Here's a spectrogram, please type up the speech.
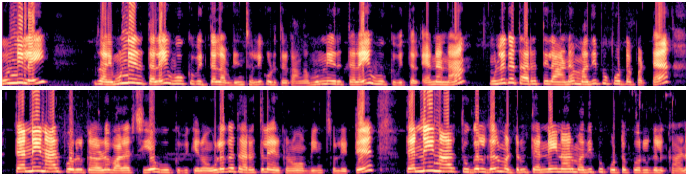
முன்னிலை சாரி முன்னிறுத்தலை ஊக்குவித்தல் அப்படின்னு சொல்லி கொடுத்துருக்காங்க. முன்னிறுத்தலை ஊக்குவித்தல். என்னென்னா உலக தரத்திலான மதிப்பு கூட்டப்பட்ட தென்னை நார் பொருட்களோட வளர்ச்சியை ஊக்குவிக்கணும். உலக தரத்தில் இருக்கணும் அப்படின்னு சொல்லிட்டு தென்னை நார் துகள்கள் மற்றும் தென்னை நார் மதிப்பு கூட்ட பொருட்களுக்கான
